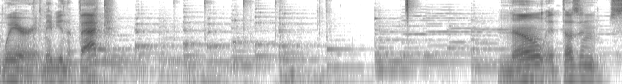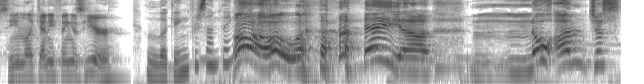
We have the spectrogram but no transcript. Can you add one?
Where? Maybe in the back? No, it doesn't seem like anything is here. Looking for something? Oh! hey, uh, no, I'm just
